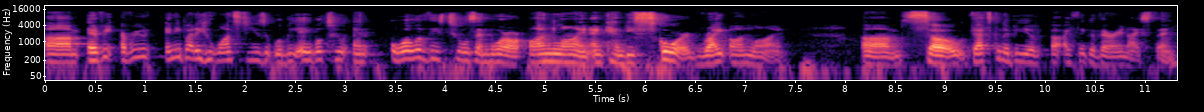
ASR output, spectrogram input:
um, every, every, anybody who wants to use it will be able to, and all of these tools and more are online and can be scored right online. Um, so that's going to be, a, I think, a very nice thing.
